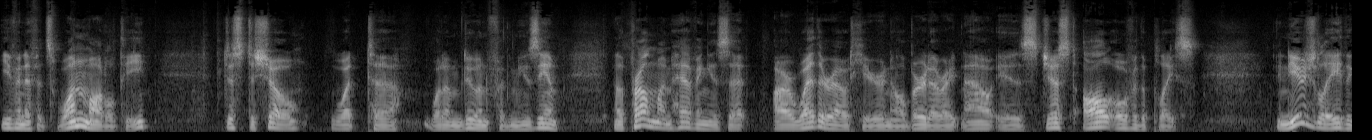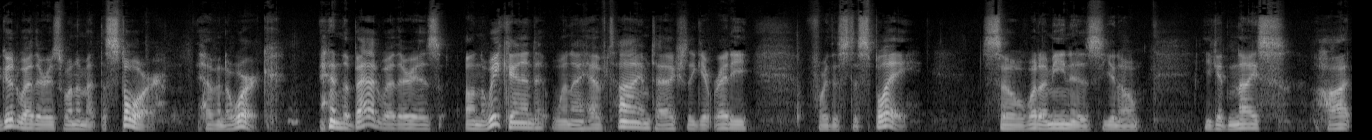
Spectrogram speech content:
even if it's one Model T, just to show what uh, what I'm doing for the museum. Now the problem I'm having is that our weather out here in Alberta right now is just all over the place. And usually the good weather is when I'm at the store having to work. And the bad weather is on the weekend when I have time to actually get ready for this display. So what I mean is, you know, you get a nice, hot,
